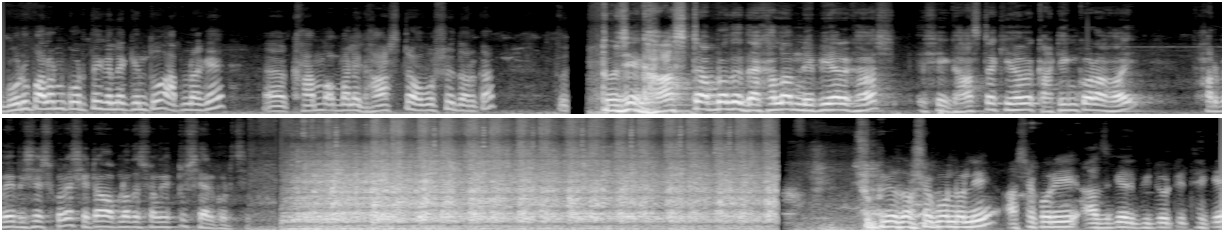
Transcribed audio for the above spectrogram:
গরু পালন করতে গেলে কিন্তু আপনাকে খাম মানে ঘাসটা অবশ্যই দরকার। তো- তো যে ঘাসটা আপনাদের দেখালাম নেপিয়ার ঘাস সেই ঘাসটা কীভাবে কাটিং করা হয় ফার্মে বিশেষ করে সেটাও আপনাদের সঙ্গে একটু শেয়ার করছি। সুপ্রিয় দর্শক মণ্ডলী, আশা করি আজকের ভিডিওটি থেকে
